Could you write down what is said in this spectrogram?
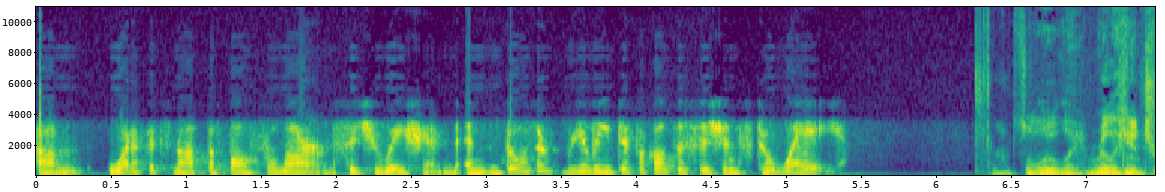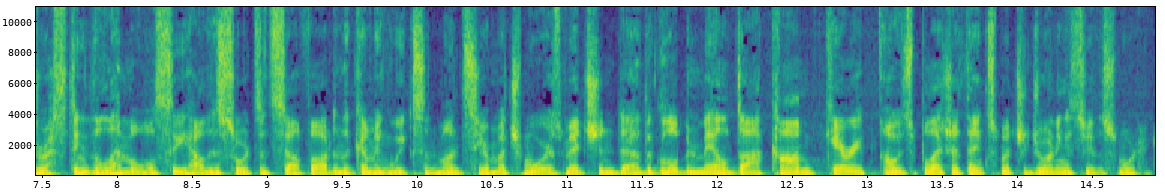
um, what if it's not the false alarm situation? And those are really difficult decisions to weigh. Absolutely. Really interesting dilemma. We'll see how this sorts itself out in the coming weeks and months here. Much more is mentioned, uh, theglobeandmail.com. Carrie, always a pleasure. Thanks so much for joining us here this morning.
